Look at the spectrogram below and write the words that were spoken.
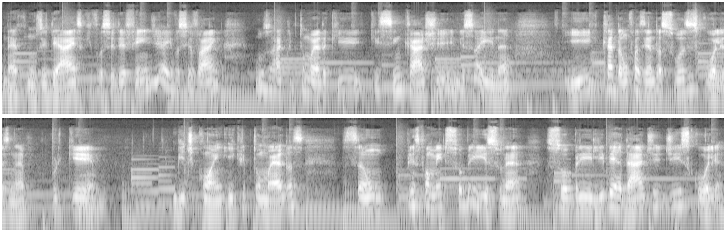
né, com os ideais que você defende, e aí você vai usar a criptomoeda que, que se encaixe nisso aí, né? E cada um fazendo as suas escolhas, né? Porque Bitcoin e criptomoedas são principalmente sobre isso, né? Sobre liberdade de escolha.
